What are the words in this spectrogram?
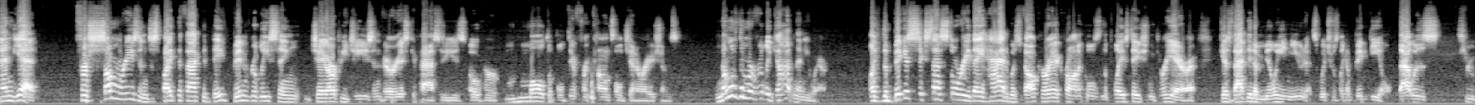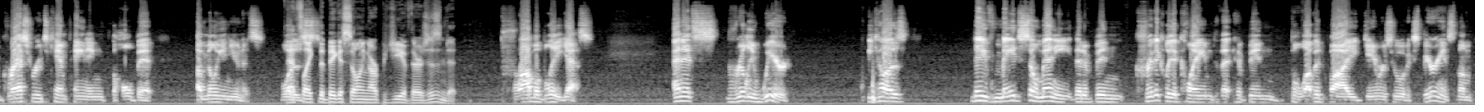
And yet, for some reason, despite the fact that they've been releasing JRPGs in various capacities over multiple different console generations, none of them have really gotten anywhere. Like the biggest success story they had was Valkyria Chronicles in the PlayStation 3 era because that did a million units, which was like a big deal. That was through grassroots campaigning, the whole bit. a million units. Was That's like the biggest selling RPG of theirs, isn't it? Probably, yes. And it's really weird because they've made so many that have been critically acclaimed, that have been beloved by gamers who have experienced them.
